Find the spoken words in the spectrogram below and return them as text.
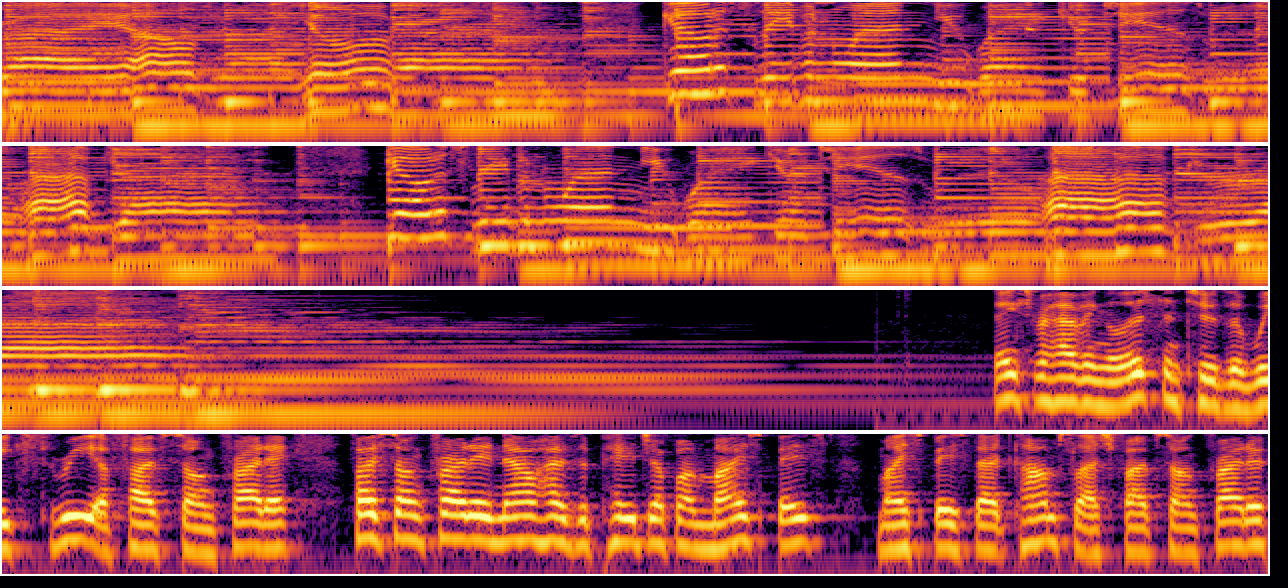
cry, I'll dry your eyes. Go to sleep, and when you wake, your tears will have dried. Go to sleep, and when you wake, your tears will have dried. Thanks for having a listen to the week three of Five Song Friday. Five Song Friday now has a page up on MySpace, myspace.com slash Five Song Friday,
